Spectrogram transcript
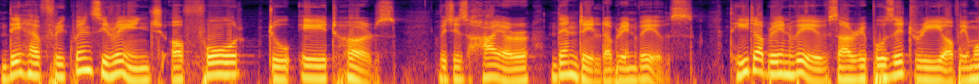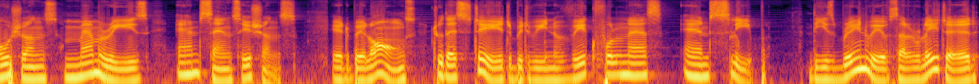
They have frequency range of 4 to 8 Hz which is higher than delta brain waves. Theta brain waves are repository of emotions, memories, and sensations. It belongs to the state between wakefulness and sleep. These brain waves are related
